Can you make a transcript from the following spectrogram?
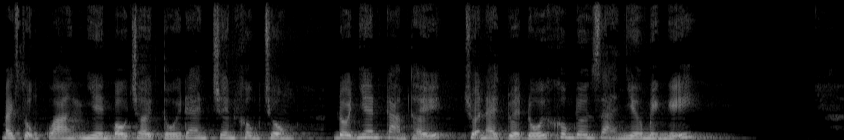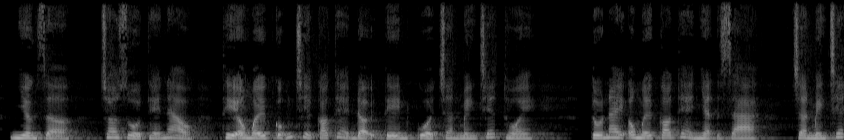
Bạch Dũng Quang nhìn bầu trời tối đen trên không trung, đột nhiên cảm thấy chuyện này tuyệt đối không đơn giản như mình nghĩ. Nhưng giờ, cho dù thế nào, thì ông ấy cũng chỉ có thể đợi tin của Trần Minh Chết thôi. Tối nay ông ấy có thể nhận ra Trần Minh Chết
